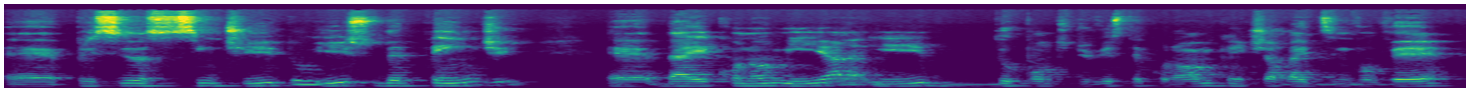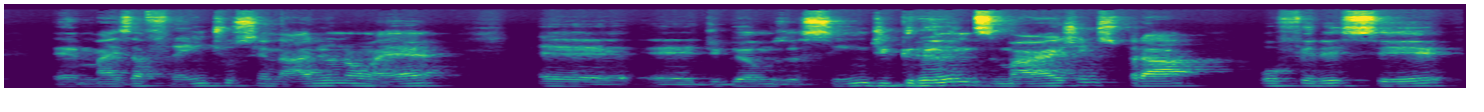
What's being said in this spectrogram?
é, precisa ser sentido, e isso depende é, da economia e do ponto de vista econômico, a gente já vai desenvolver mais à frente. O cenário não é, é, digamos assim, de grandes margens para oferecer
